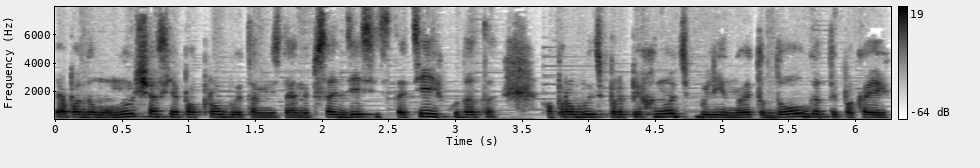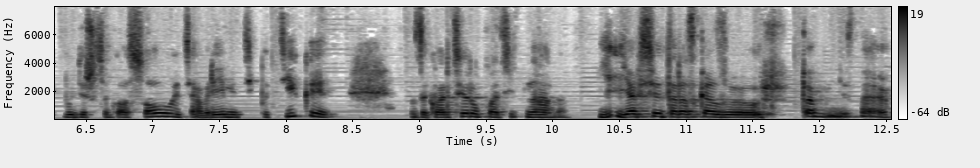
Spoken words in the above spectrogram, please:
я подумал, ну сейчас я попробую там, не знаю, написать 10 статей, их куда-то попробовать пропихнуть, блин, но это долго, ты пока их будешь согласовывать, а время типа тикает, за квартиру платить надо. Я все это рассказываю, там, не знаю,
